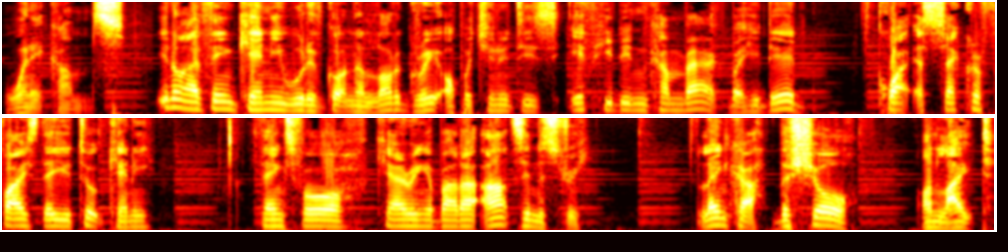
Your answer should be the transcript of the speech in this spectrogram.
when it comes. You know, I think Kenny would have gotten a lot of great opportunities if he didn't come back, but he did. Quite a sacrifice that you took, Kenny. Thanks for caring about our arts industry. Lenka, the show on Lite.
